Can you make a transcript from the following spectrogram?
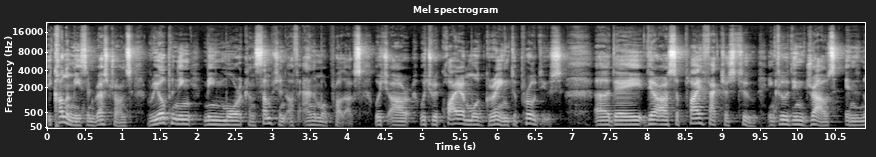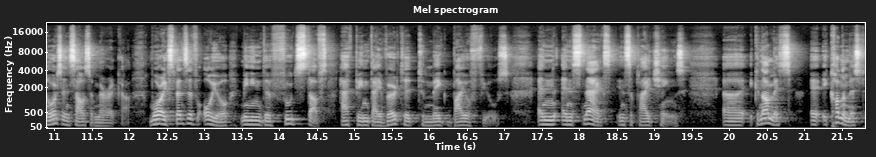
Economies and restaurants reopening mean more consumption of animal products, which are which require more grain to produce. Uh, they there are supply factors too, including droughts in North and South America. More expensive oil, meaning the foodstuffs have been diverted to make biofuels, and and snags in supply chains. Uh, economists economists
